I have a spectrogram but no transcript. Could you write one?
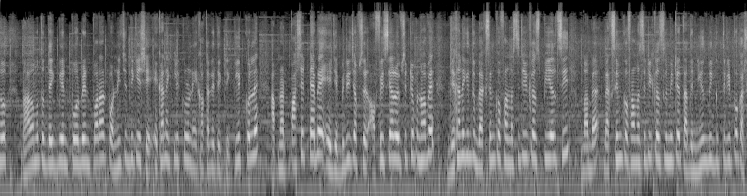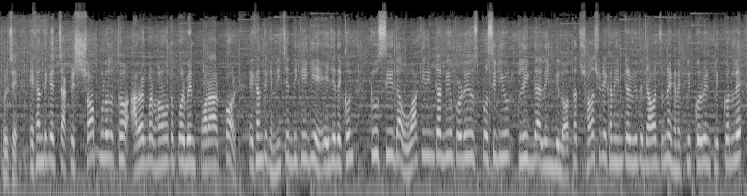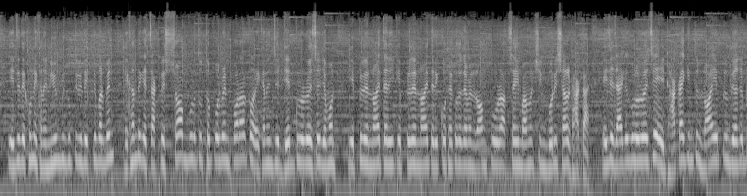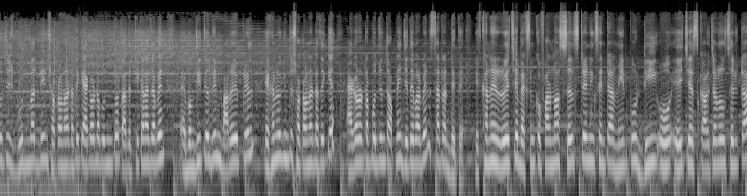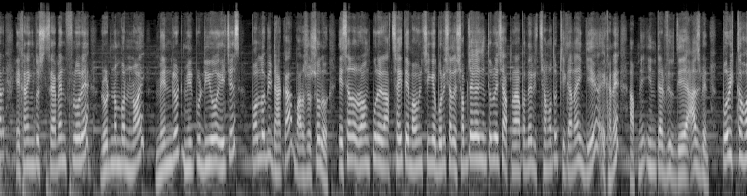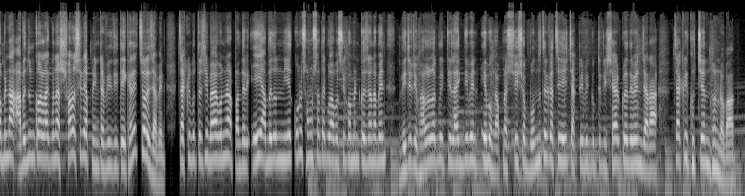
ভালো মতো দেখবেন, পড়বেন, পড়ার পর নিচের দিকে এসে এখানে ক্লিক করুন, এই কথাটি দেখতে ক্লিক করলে আপনার পাশের ট্যাবে এই যে বিডি জবসের অফিসিয়াল ওয়েবসাইট ওপেন হবে, যেখানে কিন্তু ভ্যাকসিনকো ফার্মাসিউটিক্যালস পিএলসি বা ভ্যাকসিনকো ফার্মাসিউটিক্যালস লিমিটেড তাদের নিয়োগ বিজ্ঞপ্তিটি প্রকাশ করেছে। এখান থেকে চাকরির সবগুলো তথ্য আরও একবার ভালো মতো পড়বেন, পড়ার পর এখান থেকে নিচের দিকে গিয়ে এই যে দেখুন to see the walk in interview produce procedure click the link below অর্থাৎ সরাসরি এখানে ইন্টারভিউতে যাওয়ার জন্য এখানে ক্লিক করবেন ক্লিক করলে এই যে দেখুন, এখানে নিয়োগ বিজ্ঞপ্তিটি দেখতে পারবেন। এখান থেকে চাকরির সবগুলো তথ্য পড়বেন, পড়ার পর এখানে যে ডেটগুলো রয়েছে, যেমন এপ্রিলের নয় তারিখ, এপ্রিলের নয় তারিখ কোথায় কোথায় যাবেন, রংপুর, রাজশাহী, ময়মনসিংহ, বরিশাল, ঢাকা। এই যে জায়গাগুলো রয়েছে, এই ঢাকায় কিন্তু নয় এপ্রিল দুই হাজার পঁচিশ বুধবার দিন সকাল নয়টা থেকে এগারোটা পর্যন্ত তাদের ঠিকানা যাবেন। এবং দ্বিতীয় দিন বারো এপ্রিল, এখানেও কিন্তু সকাল নয়টা থেকে এগারোটা পর্যন্ত আপনি যেতে পারবেন স্যাটারডেতে। এখানে রয়েছে Vaccinco pharma sales training centre Mirpur D O H S cultural centre এখানে কিন্তু সেভেন ফ্লোরে রোড নম্বর নয় main road Mirpur D O H S Pallabi, Dhaka, বারোশো ষোলো। এছাড়াও রংপুরে, রাজশাহীতে, ময়মনসিংহে, বরিশালে সব জায়গায় কিন্তু রয়েছে। আপনারা আপনাদের ইচ্ছা মতো ঠিকানায় গিয়ে এখানে আপনি ইন্টারভিউ দিয়ে আসবেন। পরীক্ষা হবে না, আবেদন করা লাগবে না, সরাসরি আপনি ইন্টারভিউ দিতে এখানে চলে যাবেন। চাকরি প্রত্যাশী ভাই বোনেরা, আপনাদের এই আবেদন নিয়ে কোনো সমস্যা থাকলে অবশ্যই কমেন্ট করে জানাবেন। ভিডিওটি ভালো লাগলে একটি লাইক দিবেন এবং আপনার সেই সব বন্ধুদের কাছে এই চাকরি বিজ্ঞপ্তিটি শেয়ার করে দেবেন যারা চাকরি খুঁজছেন। ধন্যবাদ।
